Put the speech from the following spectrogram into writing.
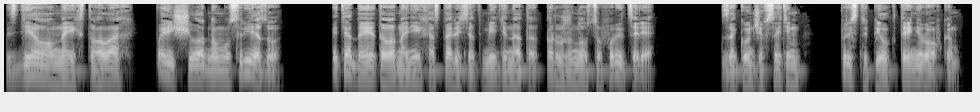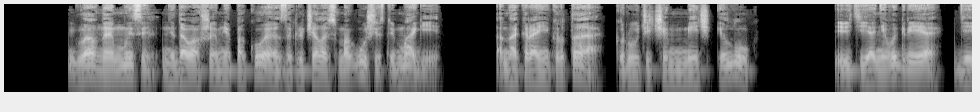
сделал на их стволах по еще одному срезу, хотя до этого на них остались отметины от оруженосцев рыцаря. Закончив с этим, приступил к тренировкам. Главная мысль, не дававшая мне покоя, заключалась в могуществе магии. Она крайне крута, круче, чем меч и лук. И ведь я не в игре, где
